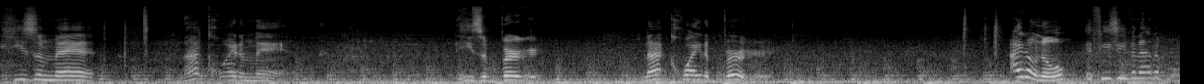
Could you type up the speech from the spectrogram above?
he's a man, not quite a man. He's a burger, not quite a burger. I don't know if he's even edible.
